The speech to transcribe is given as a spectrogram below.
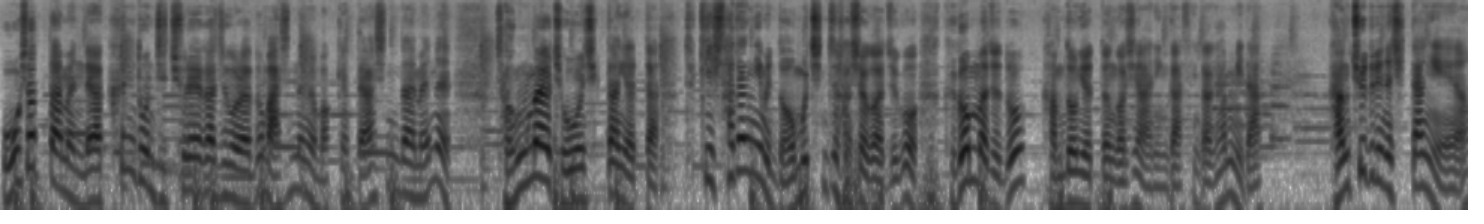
오셨다면 내가 큰 돈 지출해가지고라도 맛있는 걸 먹겠다 하신다면은 정말 좋은 식당이었다. 특히 사장님이 너무 친절하셔가지고 그것마저도 감동이었던 것이 아닌가 생각합니다 강추드리는 식당이에요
